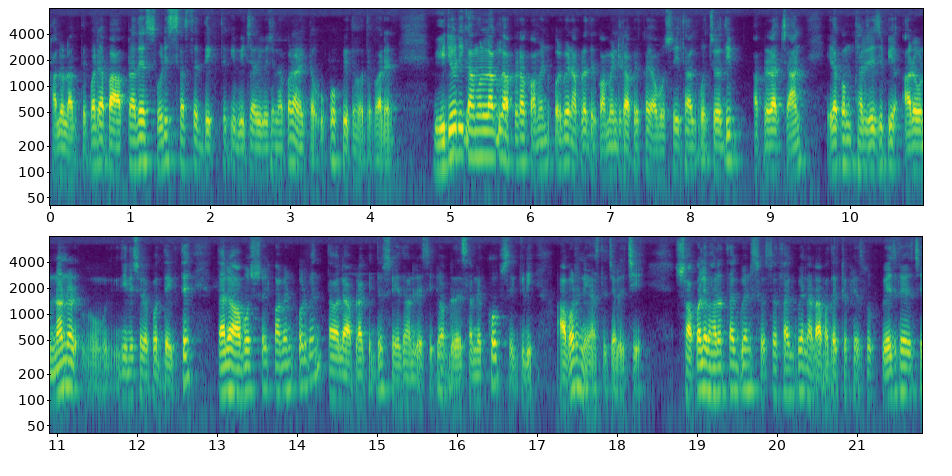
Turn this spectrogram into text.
ভালো লাগতে পারে বা আপনাদের শরীর স্বাস্থ্যের দিক থেকে বিচার বিবেচনা করে অনেকটা উপকৃত হতে পারেন। ভিডিওটি কেমন লাগল আপনারা কমেন্ট করবেন, আপনাদের কমেন্টের অপেক্ষায় অবশ্যই থাকব। যদি আপনারা চান এরকম থালি রেসিপি আরও অন্যান্য জিনিসের উপর দেখতে, তাহলে অবশ্যই কমেন্ট করবেন, তাহলে আমরা কিন্তু সেই ধরনের রেসিপি আপনাদের সামনে খুব শিগগিরই আবারও নিয়ে আসতে চলেছি। সকলে ভালো থাকবেন, সুস্থ থাকবেন। আর আমাদের একটা ফেসবুক পেজ রয়েছে,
